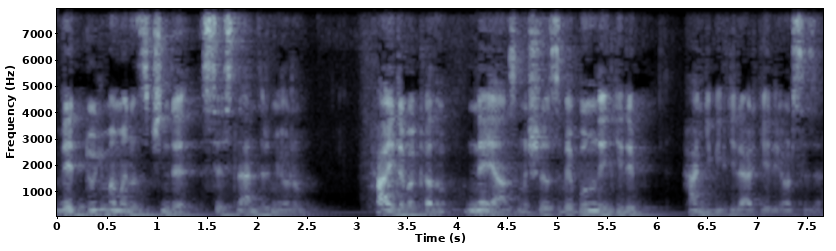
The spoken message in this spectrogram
ve duymamanız için de seslendirmiyorum. Haydi bakalım ne yazmışız ve bununla ilgili hangi bilgiler geliyor size?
